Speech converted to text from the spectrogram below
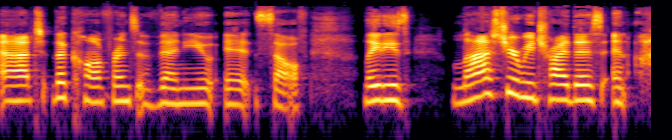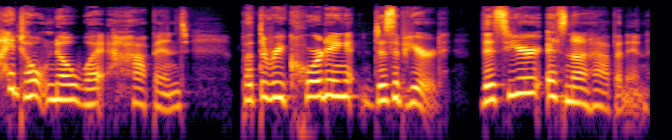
at the conference venue itself. Ladies, last year we tried this and I don't know what happened, but the recording disappeared. This year it's not happening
